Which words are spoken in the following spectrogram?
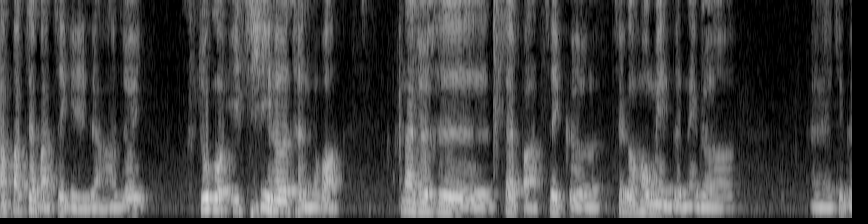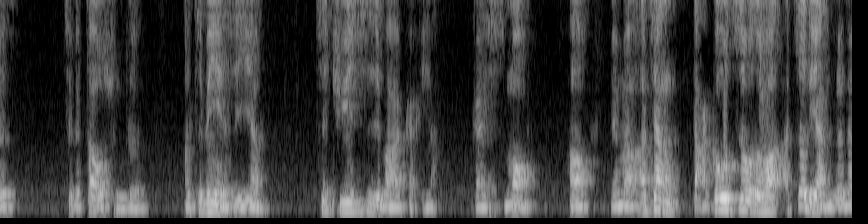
啊把再把这个也这样啊，就如果一气呵成的话，那就是再把这个这个后面的那个，呃，这个这个倒数的啊，这边也是一样，这居士就把它改一下，改 small，好，有没有啊？这样打勾之后的话，啊，这两个呢？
